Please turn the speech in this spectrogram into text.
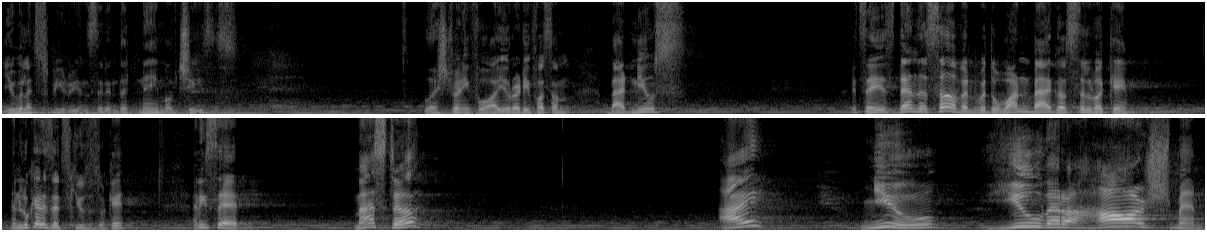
you will experience it in the name of Jesus. Verse 24 Are you ready for some bad news? It says, Then the servant with the one bag of silver came. And look at his excuses, okay? And he said, Master, I knew you were a harsh man.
